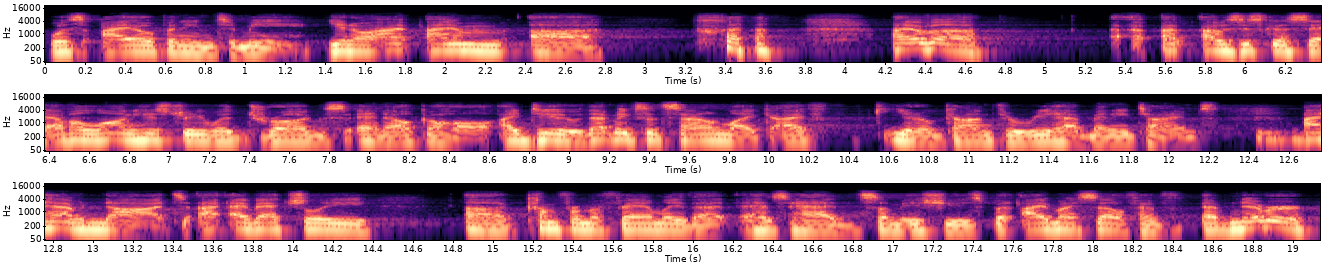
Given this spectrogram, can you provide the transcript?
was eye opening to me. You know, I, I'm uh, I have a I, I was just going to say I have a long history with drugs and alcohol. I do. That makes it sound like I've you know gone through rehab many times. Mm-hmm. I have not. I, have actually uh, come from a family that has had some issues, but I myself have have never.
